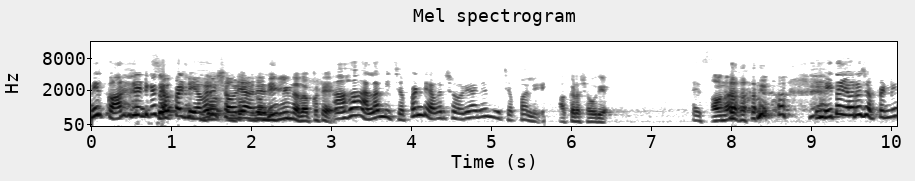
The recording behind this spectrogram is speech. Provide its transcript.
మీరు కాన్ఫిడెంట్గా చెప్పండి ఎవరు శౌర్య అనేది. మిగిలింది అదొక్కటే ఆహా అలా మీరు చెప్పండి ఎవరు శౌర్య అనేది మీరు చెప్పాలి. అక్కడ శౌర్య. అవునా? మిగతా ఎవరో చెప్పండి?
